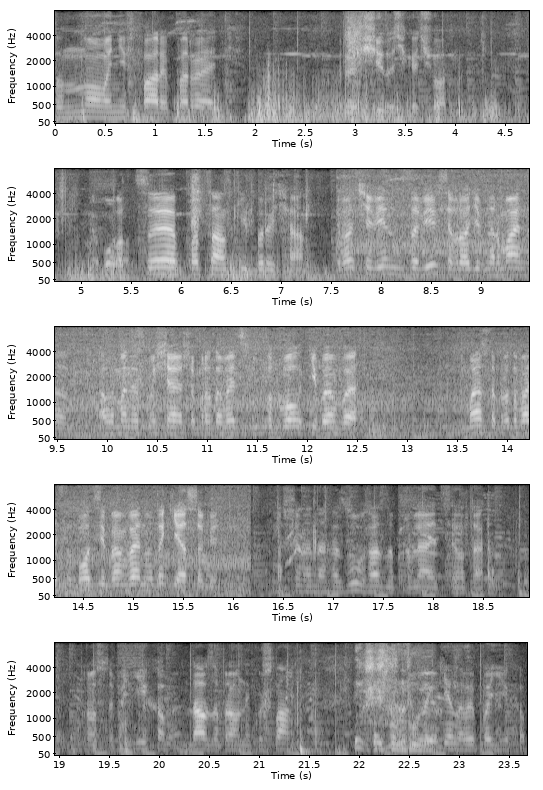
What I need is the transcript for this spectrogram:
Тоновані фари передні. Решіточка чорна. Оце пацанський беречан. Коротше, він завівся, вроді б нормально, але мене смущає, що продавець футболки BMW. Мерса продавець футболці BMW, ну таке собі. Машина на газу, газ заправляється отак. Просто під'їхав, дав заправнику шланг, закинув і поїхав.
